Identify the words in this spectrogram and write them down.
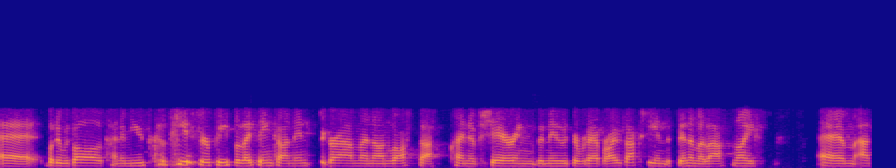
uh, but it was all kind of musical theatre people, I think, on Instagram and on WhatsApp, kind of sharing the news or whatever. I was actually in the cinema last night um, at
